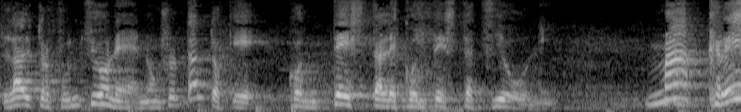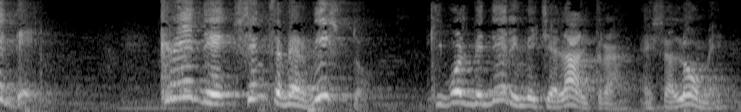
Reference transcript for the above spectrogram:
l'altra funzione è non soltanto che contesta le contestazioni, ma crede crede senza aver visto. Chi vuol vedere invece è l'altra, è Salome.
